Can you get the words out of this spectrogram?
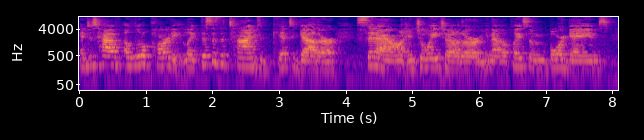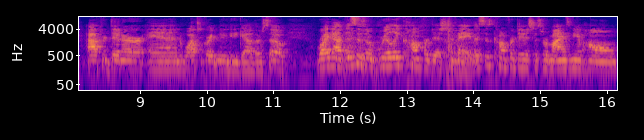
and just have a little party. Like this is the time to get together, sit down, enjoy each other, you know, play some board games after dinner and watch a great movie together. So right now, this is a really comfort dish to me. This is comfort dish. This reminds me of home.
